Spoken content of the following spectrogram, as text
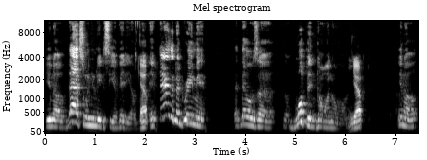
You know, that's when you need to see a video. But Yep. If there's an agreement that there was a whooping going on, Yep. you know,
